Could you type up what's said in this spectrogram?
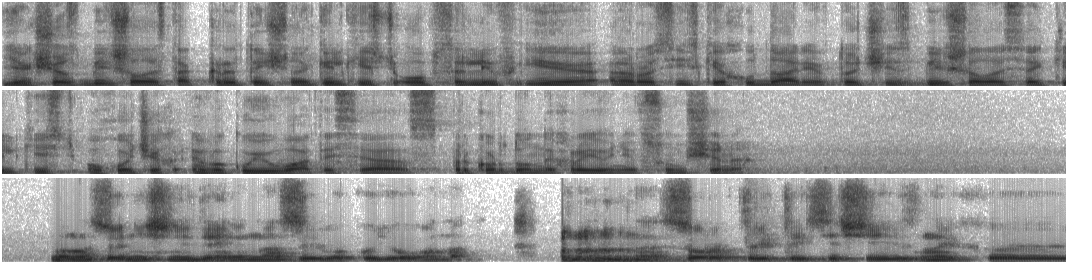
Якщо збільшилась так критично кількість обстрілів і російських ударів, то чи збільшилася кількість охочих евакуюватися з прикордонних районів Сумщини? Ну, на сьогоднішній день у нас евакуйовано 43 тисячі, з них е,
